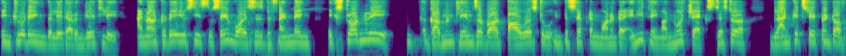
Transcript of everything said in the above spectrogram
including the late Arun Jaitley. And now today you see the same voices defending extraordinary government claims about powers to intercept and monitor anything or no checks, just a blanket statement of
